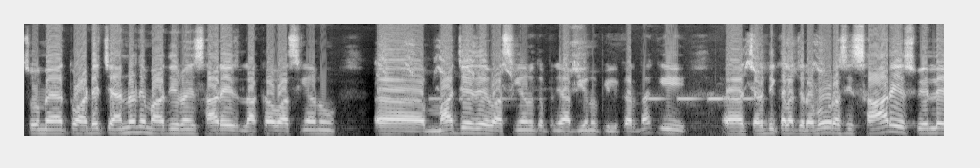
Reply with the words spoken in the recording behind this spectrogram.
ਸੋ ਮੈਂ ਤੁਹਾਡੇ ਚੈਨਲ ਦੇ ਮਾਧਿਅਮ ਰਾਹੀਂ ਸਾਰੇ ਇਲਾਕਾ ਵਾਸੀਆਂ ਨੂੰ ਅ, ਮਾਝੇ ਦੇ ਵਾਸੀਆਂ ਨੂੰ ਤੇ ਪੰਜਾਬੀਆਂ ਨੂੰ ਅਪੀਲ ਕਰਦਾ ਕਿ ਅ, ਚੜ੍ਹਦੀ ਕਲਾ 'ਚ ਰਹੋ। ਔਰ ਅਸੀਂ ਸਾਰੇ ਇਸ ਵੇਲੇ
